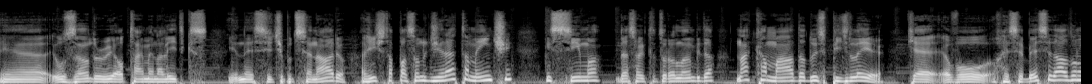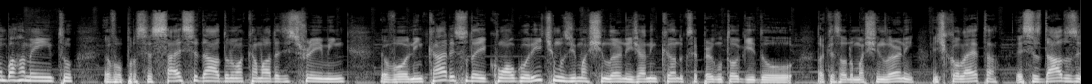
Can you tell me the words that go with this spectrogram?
é, usando Real-Time Analytics nesse tipo de cenário, a gente está passando diretamente em cima dessa arquitetura Lambda na camada do speed layer, que é eu vou receber esse dado no barramento, eu vou processar esse dado numa camada de streaming, eu vou linkar isso daí com algoritmos de machine learning, já linkando o que você perguntou, Gui, do, da questão do machine learning, a gente coleta esses dados,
